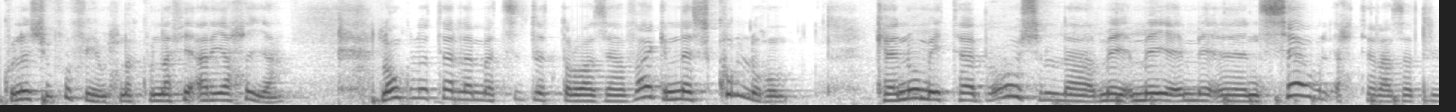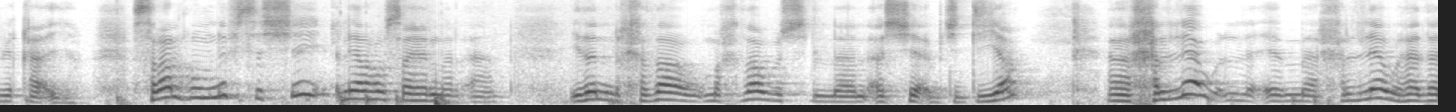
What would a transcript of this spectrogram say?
كنا نشوفوا فيهم إحنا كنا في أريحية. l'Angleterre لما تسجلت ال troisième vague الناس كلهم كانوا ما يتابعوش نساو الاحترازات الوقائية. صرا لهم نفس الشيء اللي راهو صايرنا الآن. اذا خذاو ما خذاوش الأشياء بجدية. خلاو خلاو هذا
